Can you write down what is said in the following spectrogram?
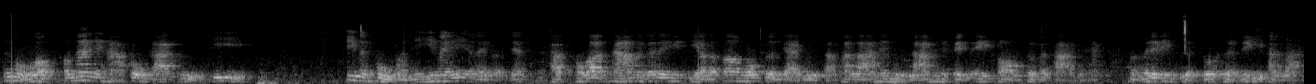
ซึ่งผมบอกเขาน่าจะหาโครงการอื่นที่ ที่มันถูกกว่านี้ไหมอะไรแบบเนี้ยนะครับเพราะว่าน้ำมันก็ได้นิดเดียวแล้วก็งบส่วนใหญ่หมื่นสามพันล้านเนี่ยหมื่นล้านมันจะเป็นไอ้คลองชลประทานนะฮะมันไม่ได้เป็นเขื่อนตัวเขื่อนไม่กี่พันล้าน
